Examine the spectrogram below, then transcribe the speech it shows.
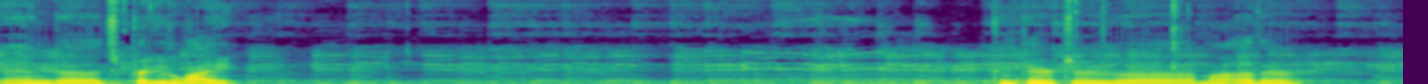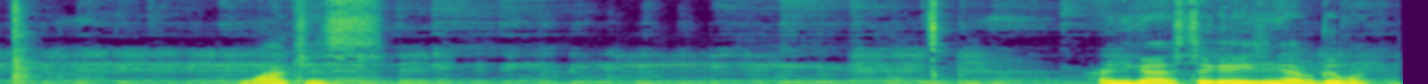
And uh, it's pretty light. Compared to uh, my other watches. Alright, you guys take it easy. Have a good one.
